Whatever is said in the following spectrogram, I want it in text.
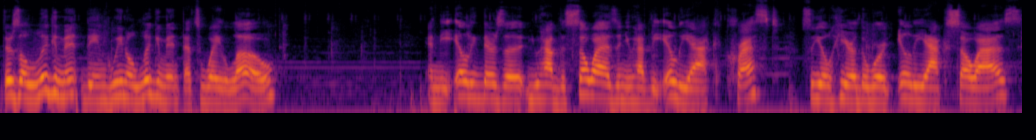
There's a ligament, the inguinal ligament, that's way low. And the ili- there's a you have the psoas and you have the iliac crest. So you'll hear the word iliac psoas.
